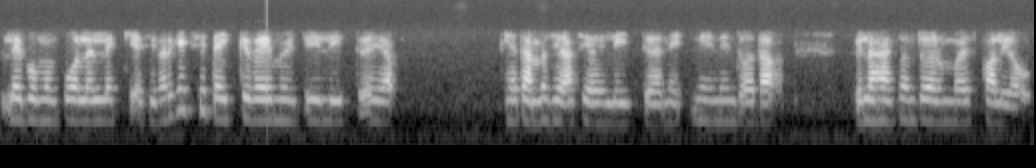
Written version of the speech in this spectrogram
leipomon puolellekin esimerkiksi takeaway-myyntiin liittyen ja, ja tämmöisiin asioihin liittyen, niin, niin, niin tuota, kyllähän se on tuonut myös paljon,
